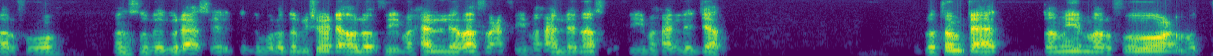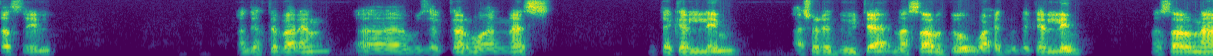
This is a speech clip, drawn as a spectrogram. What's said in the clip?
মারফু মানসুব এগুলো আছে। কিন্তু মূলত বিষয়টা হলো ফি মাহাল্লে রাফা ফি মাহাল্লে নাসব, ফি মাহাল্লে জার প্রথমটা দমির মারফু মুত্তাসিল দেখতে পারেন মুজাক্কার মুআন্নাস মুতাকাল্লিম। আসলে দুইটা, নাসারতু, ওয়াহিদ, মুতাকাল্লিম। নাসারনা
